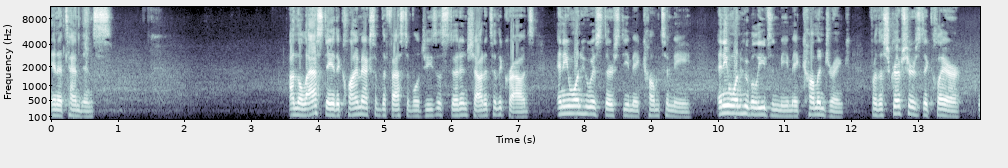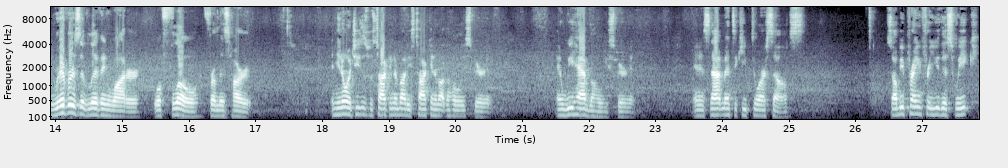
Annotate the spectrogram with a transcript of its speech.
in attendance. On the last day, the climax of the festival, Jesus stood and shouted to the crowds, Anyone who is thirsty may come to me. Anyone who believes in me may come and drink. For the scriptures declare, rivers of living water will flow from his heart. And you know what Jesus was talking about? He's talking about the Holy Spirit. And we have the Holy Spirit. And it's not meant to keep to ourselves. So I'll be praying for you this week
